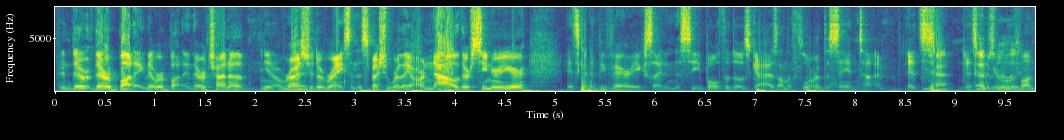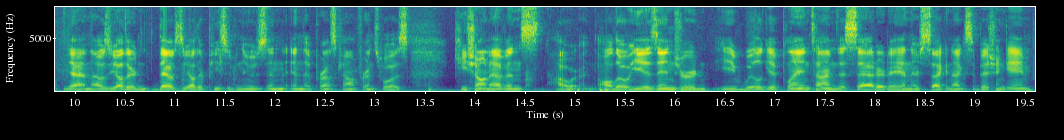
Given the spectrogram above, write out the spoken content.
They were, they were budding. They were budding. They were trying to, you know, rise Right. through the ranks, and especially where they are now, their senior year, it's going to be very exciting to see both of those guys on the floor at the same time. It's Yeah, it's going to be really absolutely. fun. Yeah, and that was the other that was the other piece of news in, in the press conference was Keyshawn Evans. How, although he is injured, he will get playing time this Saturday in their second exhibition game.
